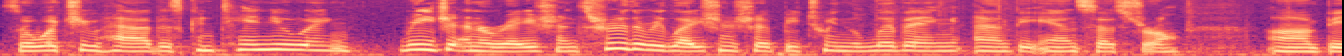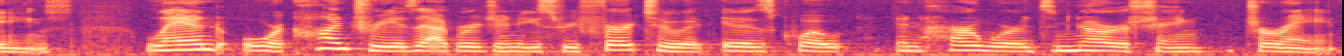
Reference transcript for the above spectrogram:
So what you have is continuing regeneration through the relationship between the living and the ancestral uh, beings. Land or country, as Aborigines refer to it, is, quote, in her words, nourishing terrain.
